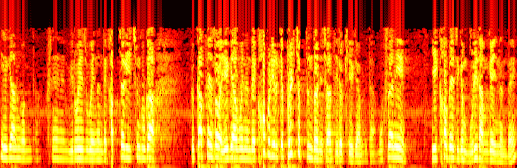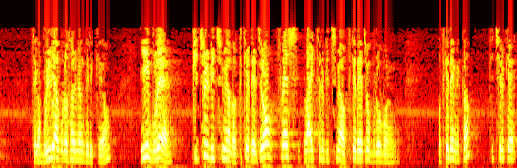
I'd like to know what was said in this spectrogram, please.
얘기하는 겁니다. 그래 위로해주고 있는데 갑자기 이 친구가 그 카페에서 얘기하고 있는데 컵을 이렇게 번쩍 들더니 저한테 이렇게 얘기합니다. 목사님 이 컵에 지금 물이 담겨 있는데 제가 물리학으로 설명드릴게요. 이 물에 빛을 비추면 어떻게 되죠? flashlight를 비추면 어떻게 되죠? 물어보는 거예요. 어떻게 됩니까? 빛이 이렇게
